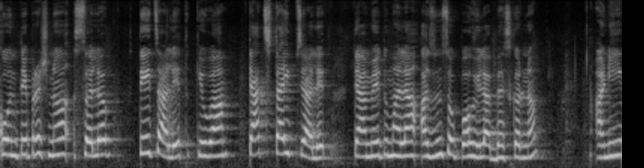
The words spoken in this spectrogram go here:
कोणते प्रश्न सलग तेच आलेत किंवा त्याच टाईपचे आलेत त्यामुळे तुम्हाला अजून सोपं होईल अभ्यास करणं. आणि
